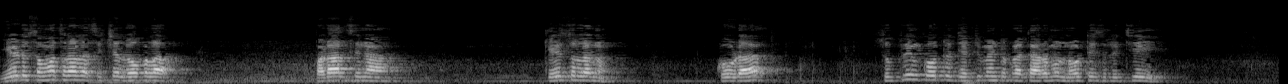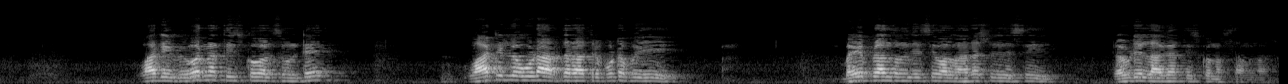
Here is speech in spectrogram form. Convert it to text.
ఏడు సంవత్సరాల శిక్ష లోపల పడాల్సిన కేసులను కూడా సుప్రీంకోర్టు జడ్జిమెంట్ ప్రకారం నోటీసులు ఇచ్చి వారి వివరణ తీసుకోవాల్సి ఉంటే వాటిల్లో కూడా అర్ధరాత్రి పూట పోయి భయప్రాంతం చేసి వాళ్ళని అరెస్ట్ చేసి రౌడీలాగా తీసుకొని వస్తా ఉన్నారు.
